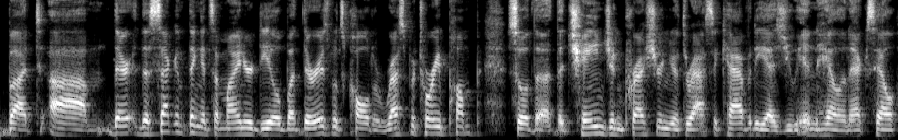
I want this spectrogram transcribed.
But um, there, the second thing, it's a minor deal, but there is what's called a respiratory pump. So the, the change in pressure in your thoracic cavity as you inhale and exhale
